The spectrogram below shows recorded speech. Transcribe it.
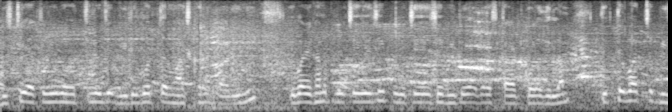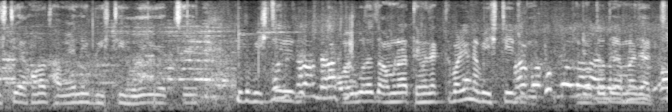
বৃষ্টি এত জোরে হচ্ছিল যে ভিডিও করতে আর মাঝখানে পারিনি। এবার এখানে পৌঁছে গেছি পৌঁছে এসে ভিডিও আবার স্টার্ট করে দিলাম। দেখতে পাচ্ছ বৃষ্টি এখনও থামেনি বৃষ্টি হয়েই যাচ্ছে। কিন্তু বৃষ্টির ফলগুলো তো আমরা থেমে থাকতে পারি না বৃষ্টির যততে আমরা যাচ্ছি।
